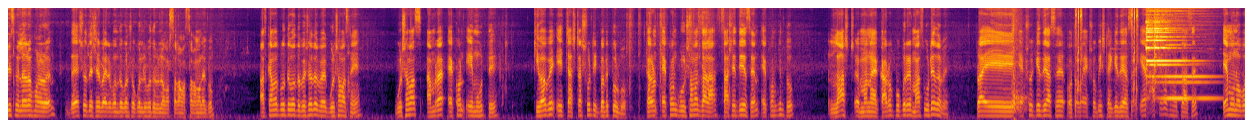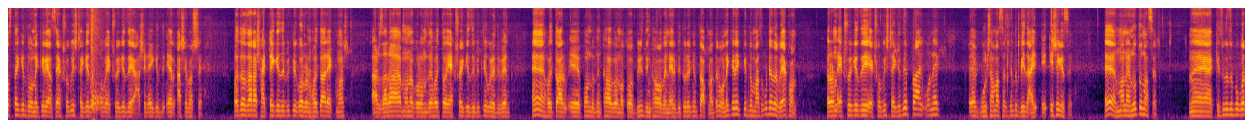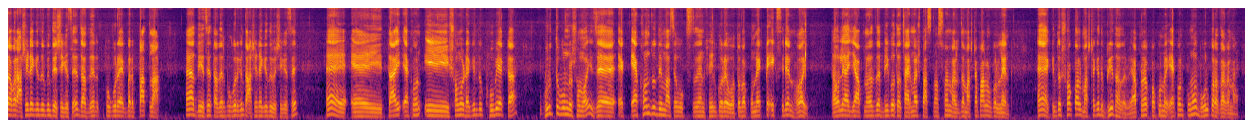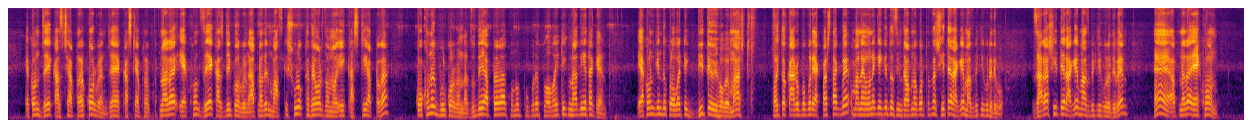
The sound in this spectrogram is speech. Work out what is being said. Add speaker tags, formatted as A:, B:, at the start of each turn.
A: বিসমিল্লাহ রহমান রহিম। দেশ ও দেশের বাইরের বন্ধুগণ, সকলের প্রতি রইল আমার সালাম। আসসালামু আলাইকুম। আজকে আমার প্রতিবদ্ধ বিষয় হবে গুলশা মাছ নিয়ে। গুলশা মাছ আমরা এখন এই মুহূর্তে কীভাবে এই চাষটা সঠিকভাবে তুলব? কারণ এখন গুলশা মাছ যারা চাষে দিয়েছেন, এখন কিন্তু লাস্ট মানে কারও পুকুরের মাছ উঠে যাবে। প্রায় একশো কেজি আছে অথবা একশো বিশটা কেজি আছে। এর আশেপাশে হয়তো আছে। এমন অবস্থায় কিন্তু অনেকেরই আছে একশো বিশটা কেজি অথবা একশো কেজি, আশিটা কেজি এর আশেপাশে। হয়তো যারা ষাটটা কেজি বিক্রি করবেন, হয়তো আর এক মাস। আর যারা মনে করুন যে হয়তো একশো কেজি বিক্রি করে দিবেন হ্যাঁ হয়তো আর পনেরো দিন খাওয়াবেন অথবা বিশ দিন খাওয়াবেন, এর ভিতরে কিন্তু আপনাদের অনেকেরই কিন্তু মাছ উঠে যাবে এখন। কারণ একশো কেজি, একশো বিশটা কেজি প্রায় অনেক গুলশা মাছের কিন্তু বীজ এসে গেছে। হ্যাঁ মানে নতুন মাছের। কিছু কিছু পুকুর আবার আশিটা কেজি কিন্তু এসে গেছে। যাদের পুকুরে একবারে পাতলা হ্যাঁ দিয়েছে, তাদের পুকুরে কিন্তু আশিটা কেজি এসে গেছে। হ্যাঁ এই, তাই এখন এই সময়টা কিন্তু খুবই একটা গুরুত্বপূর্ণ সময় যে এখন যদি মাছে অক্সিজেন ফেল করে অথবা কোনো একটা অ্যাক্সিডেন্ট হয়, তাহলে আজ যে আপনারা যে বিগত চার মাস, পাঁচ মাস, ছয় মাস যে মাছটা পালন করলেন হ্যাঁ কিন্তু সকল মাছটা কিন্তু বৃথা যাবে। আপনারা কখনো, এখন কোনো ভুল করা যাবে না। এখন যে কাজটি আপনারা করবেন, যে কাজটি আপনারা আপনারা এখন যে কাজটি করবেন, আপনাদের মাছকে সুরক্ষা দেওয়ার জন্য এই কাজটি আপনারা কখনোই ভুল করবেন না। যদি আপনারা কোনো পুকুরে প্রোবায়োটিক না দিয়ে থাকেন, এখন কিন্তু প্রোবায়োটিক দিতেই হবে মাস্ট হয়তো কারও পুকুরে এক মাস থাকবে মানে অনেকে কিন্তু চিন্তা ভাবনা করতেছে, শীতের আগে মাছ বিক্রি করে দেব। যারা শীতের আগে মাছ বিক্রি করে দেবেন হ্যাঁ আপনারা এখন,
